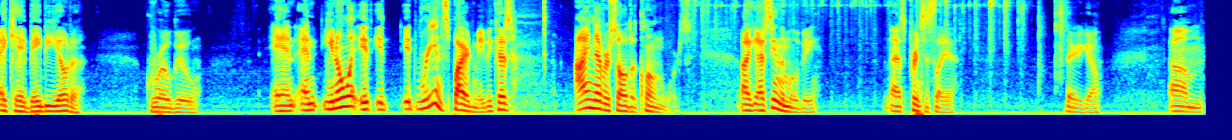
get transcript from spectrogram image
aka Baby Yoda, Grogu, and and you know what? It it it re-inspired me because I never saw the Clone Wars. I, I've seen the movie as Princess Leia. There you go. Um,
